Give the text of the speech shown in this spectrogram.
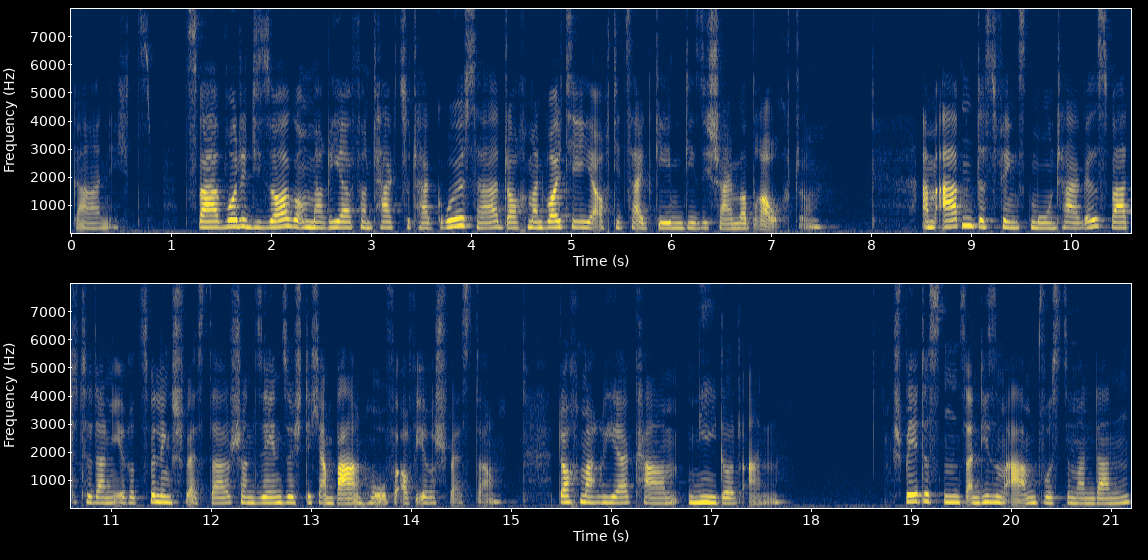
gar nichts. Zwar wurde die Sorge um Maria von Tag zu Tag größer, doch man wollte ihr auch die Zeit geben, die sie scheinbar brauchte. Am Abend des Pfingstmontages wartete dann ihre Zwillingsschwester schon sehnsüchtig am Bahnhof auf ihre Schwester. Doch Maria kam nie dort an. Spätestens an diesem Abend wusste man dann,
